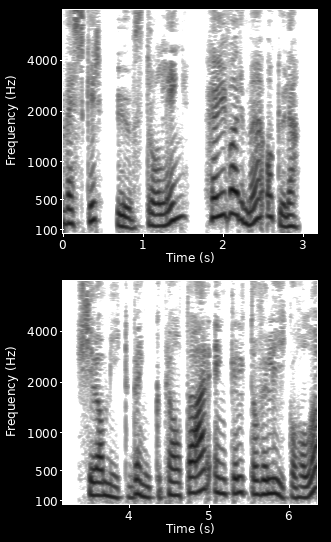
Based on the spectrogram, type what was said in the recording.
væsker, UV-stråling, høy varme og kulde. Keramikkbenkeplata er enkelt å vedlikeholde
